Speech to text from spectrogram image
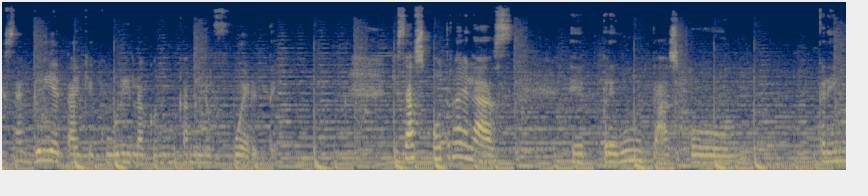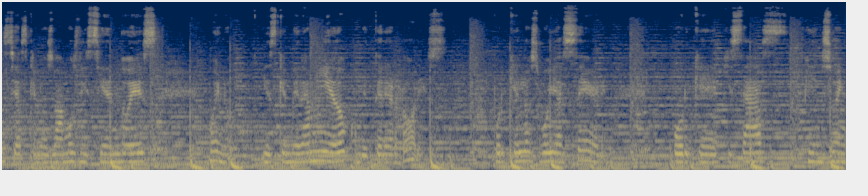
Esa grieta hay que cubrirla con un camino fuerte. Quizás otra de las eh, preguntas o creencias que nos vamos diciendo es, bueno, y es que me da miedo cometer errores. ¿Por qué los voy a hacer? Porque quizás pienso en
